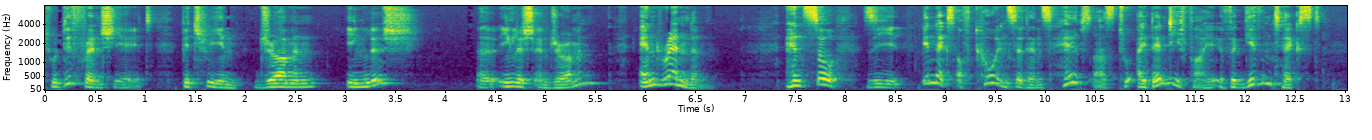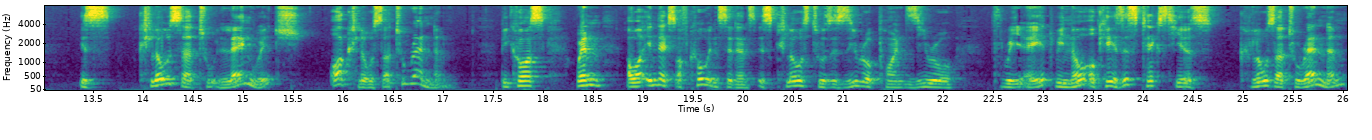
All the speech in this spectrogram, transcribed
to differentiate between German, English, uh, English and German, and random. And so the index of coincidence helps us to identify if a given text is closer to language or closer to random. Because when our index of coincidence is close to the 0.038, we know, okay, this text here is closer to random.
